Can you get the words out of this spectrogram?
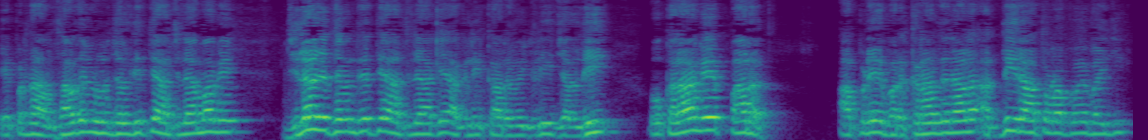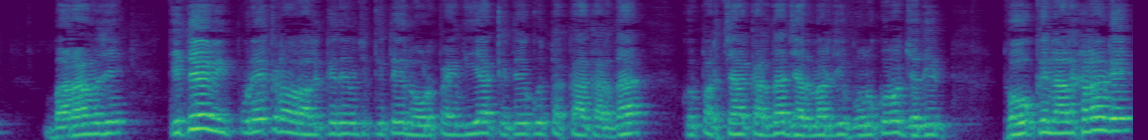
ਇਹ ਪ੍ਰਧਾਨ ਸਾਹਿਬ ਦੇ ਵੀ ਹੁਣ ਜਲਦੀ ਧਿਆਨ ਚ ਲਿਆਵਾਂਗੇ। ਜ਼ਿਲ੍ਹਾ ਜਥੇਬੰਦੀ ਦੇ ਧਿਆਨ ਚ ਲਿਆ ਕੇ ਅਗਲੀ ਕਾਰਵਾਈ ਜਿਹੜੀ ਜਲਦੀ ਉਹ ਕਰਾਂਗੇ, ਪਰ ਆਪਣੇ ਵਰਕਰਾਂ ਦੇ ਨਾਲ ਅੱਧੀ ਰਾਤ ਆਉਣਾ ਪਵੇ ਬਾਈ ਜੀ 12 ਵਜੇ। ਕਿਤੇ ਵੀ, ਪੂਰੇ ਘਨੌਰ ਹਲਕੇ ਦੇ ਵਿੱਚ ਕਿਤੇ ਲੋੜ ਪੈਂਦੀ ਆ, ਕਿਤੇ ਕੋਈ ਧੱਕਾ ਕਰਦਾ, ਕੋਈ ਪਰਚਾ ਕਰਦਾ, ਜਦ ਮਰਜ਼ੀ ਫੋਨ ਕਰੋ, ਜਦੀ ਠੋਕ ਕੇ ਨਾਲ ਖੜਾਂਗੇ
